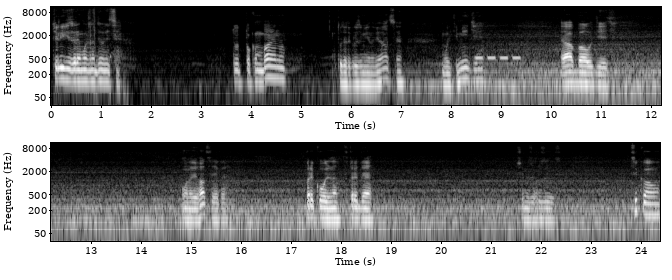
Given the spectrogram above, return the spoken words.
телевізори можна дивитися. Тут по комбайну. Тут, я так розумію, навігація, мультимедіа. Обалдеть. О, навігація яка. Прикольна в 3D. Ще не загрузилось. Цікаво.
